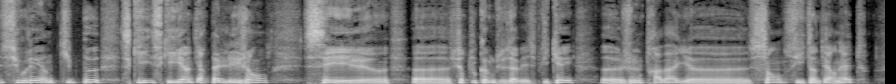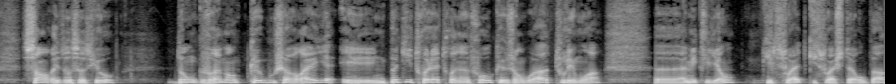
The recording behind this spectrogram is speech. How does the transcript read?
si vous voulez, un petit peu ce qui ce qui interpelle les gens, c'est euh, euh, surtout comme je vous avais expliqué, euh, je travaille sans site internet, sans réseaux sociaux, donc vraiment que bouche à oreille et une petite lettre d'info que j'envoie tous les mois à mes clients, qu'ils souhaitent, qu'ils soient acheteurs ou pas.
